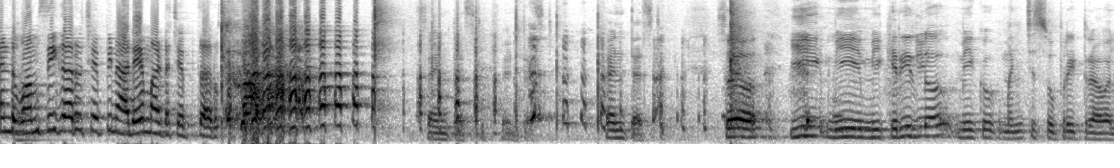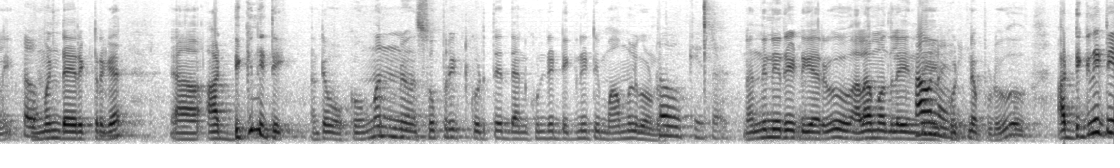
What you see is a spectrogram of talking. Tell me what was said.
అండ్ వంశీ గారు చెప్పిన అదే మాట చెప్తారు. ఫ్యాంటాస్టిక్ ఫ్యాంటాస్టిక్ ఫ్యాంటాస్టిక్ సో ఈ మీ మీ కెరీర్లో మీకు ఒక మంచి సూపర్ హిట్ రావాలి. ఉమెన్ డైరెక్టర్గా. ఆ డిగ్నిటీ అంటే ఒక ఉమెన్ సూపర్ హిట్ కొడితే దానికి ఉండే డిగ్నిటీ మామూలుగా ఉండదు. ఓకే సార్. నందిని రెడ్డి గారు అలా మొదలైంది. కొట్టినప్పుడు ఆ డిగ్నిటీ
